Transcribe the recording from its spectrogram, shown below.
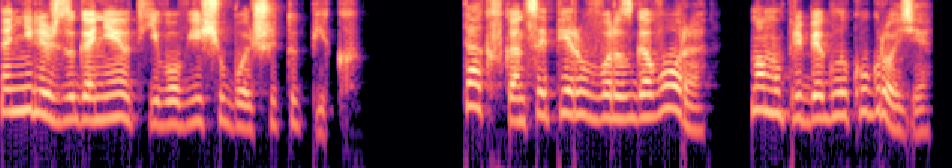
Они лишь загоняют его в еще больший тупик. Так, в конце первого разговора мама прибегла к угрозе.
